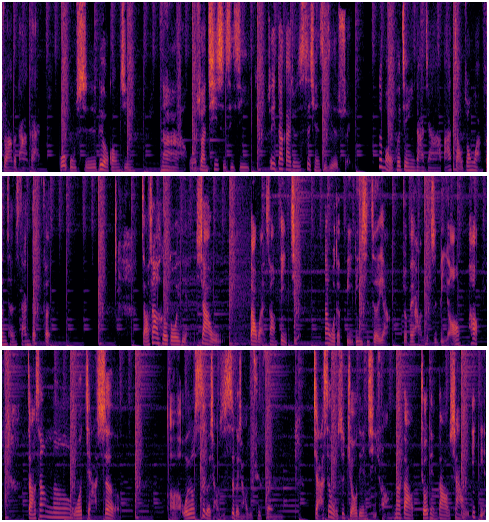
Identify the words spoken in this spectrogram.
抓个大概，我五十六公斤，那我算七十 CC，所以大概就是四千 CC 的水。那么我会建议大家把早中晚分成三等份，早上喝多一点，下午到晚上递减。那我的比例是这样，准备好你的纸笔哦。好，早上呢，我假设，呃，我用四个小时，四个小时去分，假设我是九点起床，那到九点到下午一点，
